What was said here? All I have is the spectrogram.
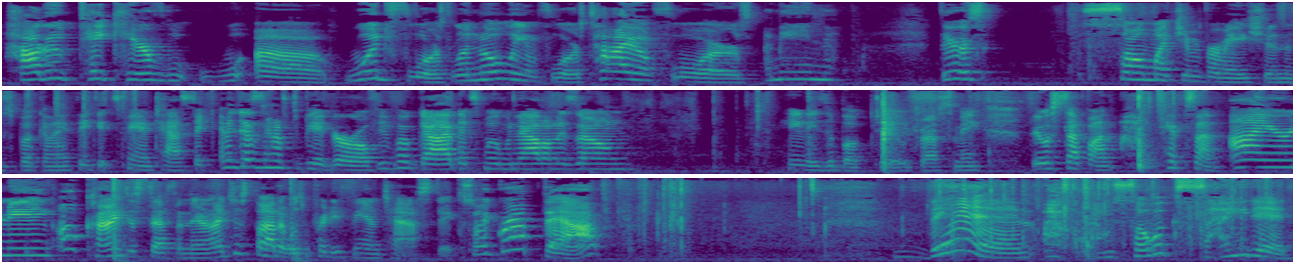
How to take care of uh, wood floors, linoleum floors, tile floors. I mean, there's so much information in this book, and I think it's fantastic. And it doesn't have to be a girl. If you have a guy that's moving out on his own, he needs a book too, trust me. There was stuff on tips on ironing, all kinds of stuff in there, and I just thought it was pretty fantastic. So I grabbed that. Then, oh, I was so excited.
